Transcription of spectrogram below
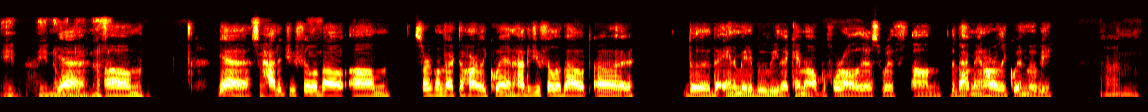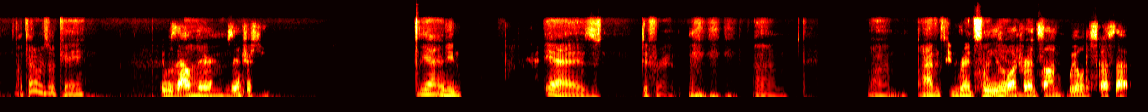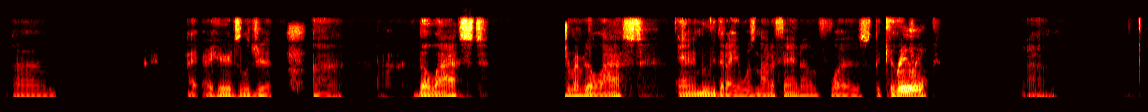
ain't ain't no yeah. nothing. Um, yeah. So- How did you feel about um circling back to Harley Quinn? How did you feel about uh the the animated movie that came out before all of this with um the Batman Harley Quinn movie? um, I thought it was okay. It was out there. Um, It was interesting. Yeah, I mean, yeah, it's different. um, um, I haven't seen Red Sun. Please yet. watch Red Sun. We will discuss that. Um, I, I hear it's legit. Uh, the last, I remember the last anime movie that I was not a fan of was The Killing Really? Joke. Um,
